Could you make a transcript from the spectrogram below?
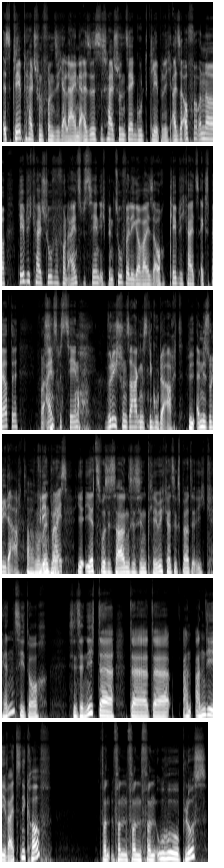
Es klebt halt schon von sich alleine. Also es ist halt schon sehr gut klebrig. Also auch von einer Klebrigkeitsstufe von 1 bis 10, ich bin zufälligerweise auch Klebrigkeitsexperte, von 1 bis 10 würde ich schon sagen, ist eine gute 8. Wie- Eine solide 8. Aber Für den Moment mal. Preis. Je- Jetzt, wo Sie sagen, Sie sind Klebrigkeitsexperte, ich kenne Sie doch. Sind Sie nicht der, der, der An Andi Weiznikow? Von, von, von, von Uhu Plus?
